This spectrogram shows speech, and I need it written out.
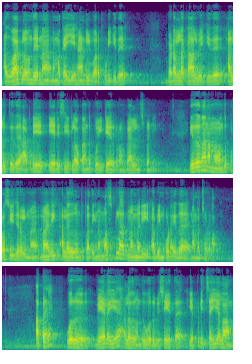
அது வாக்கில் வந்து என்ன? நம்ம கையை ஹேண்டில் பாரை பிடிக்குது. பெடலில் கால் வைக்குது அழுத்துது. அப்படியே ஏறி சீட்டில் உட்காந்து போயிட்டே இருக்கிறோம் பேலன்ஸ் பண்ணி. இதை தான் நம்ம வந்து ப்ரொசீஜரல் மெமரி அல்லது வந்து பார்த்திங்கன்னா மஸ்குலார் மெமரி அப்படின்னு கூட இதை நம்ம சொல்லலாம். அப்போ ஒரு வேலையை அல்லது வந்து ஒரு விஷயத்தை எப்படி செய்யலாம்?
